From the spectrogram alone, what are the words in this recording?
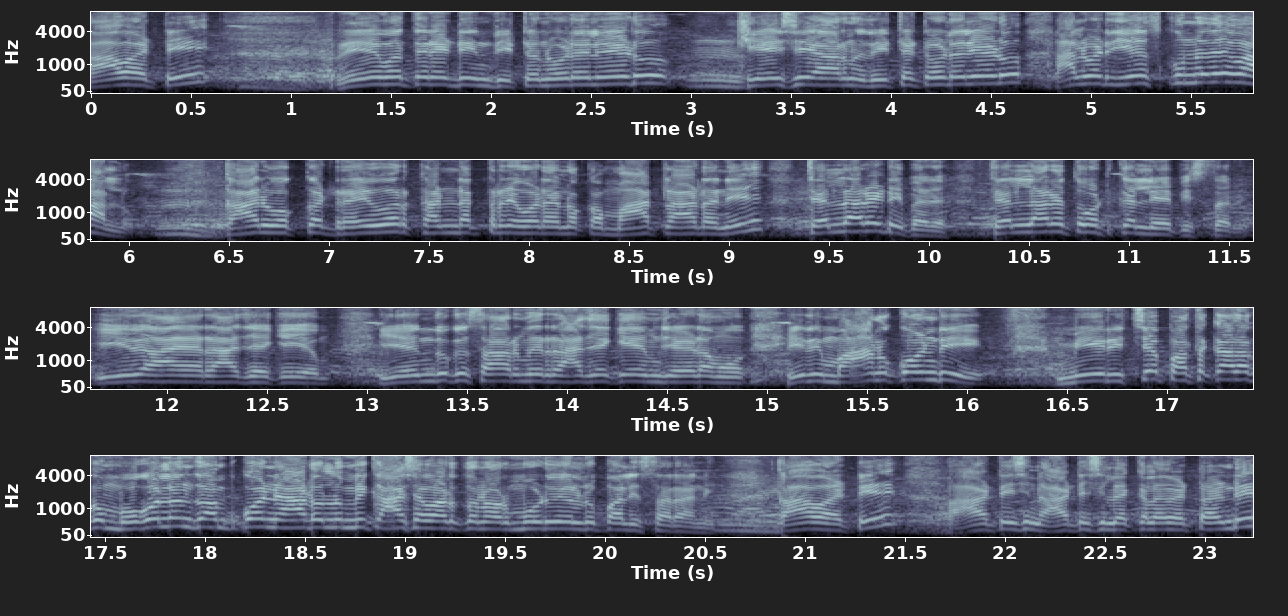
కాబట్టి రేవంత్ రెడ్డిని తిట్టనోడే లేడు. కేసీఆర్ను తిట్టటోడే లేడు అలవాటు చేసుకున్నదే వాళ్ళు. కానీ ఒక్క డ్రైవర్ కండక్టర్ ఎవడైనా ఒక మాట్లాడని తెల్లారెడ్డి పది తెల్లారి తోటకలు లేపిస్తారు. ఇది ఆయా రాజకీయం. ఎందుకు సార్ మీరు రాజకీయం చేయడము? ఇది మానుకోండి. మీరు ఇచ్చే పథకాలకు మొగలను చంపుకొని ఆడోళ్ళు మీకు ఆశపడుతున్నారు మూడు వేల రూపాయలు ఇస్తారని. కాబట్టి ఆర్టీసీని ఆర్టీసీ లెక్కలో పెట్టండి.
